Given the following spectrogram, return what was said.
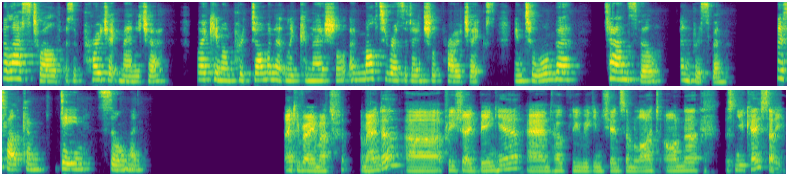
the last 12 as a project manager, working on predominantly commercial and multi-residential projects in Toowoomba, Townsville and Brisbane. Please welcome Dean Suleman. Thank you very much, Amanda. Uh, appreciate being here, and hopefully we can shed some light on uh, this new case study.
